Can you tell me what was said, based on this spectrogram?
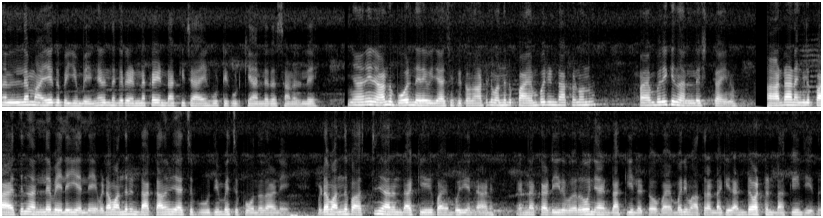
നല്ല മഴയൊക്കെ പെയ്യുമ്പോൾ എങ്ങനെ എന്തെങ്കിലും എണ്ണക്കായ ഉണ്ടാക്കി ചായയും കൂട്ടി കുടിക്കാൻ നല്ല രസമാണല്ലേ? ഞാൻ നാട്ടിൽ പോരുന്നേരെ വിചാരിച്ചു കിട്ടും. നാട്ടിൽ വന്നിട്ട് പഴംപൊരി ഉണ്ടാക്കണമെന്ന് പഴംപൊരിക്ക് നല്ല ഇഷ്ടമായിരുന്നു ആടാണെങ്കിൽ പായത്തിന് നല്ല വിലയല്ലേ? ഇവിടെ വന്നിട്ട് ഉണ്ടാക്കാമെന്ന് വിചാരിച്ച് പൂതിയും വെച്ച് പോകുന്നതാണ്. ഇവിടെ വന്ന് ഫസ്റ്റ് ഞാൻ ഉണ്ടാക്കിയത് പഴംപൊരി തന്നെയാണ്. എണ്ണക്കടിയിൽ വെറും ഞാൻ ഉണ്ടാക്കിയില്ല കേട്ടോ പഴംപൊരി മാത്രം ഉണ്ടാക്കി രണ്ട് വട്ടം ഉണ്ടാക്കുകയും ചെയ്ത്.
